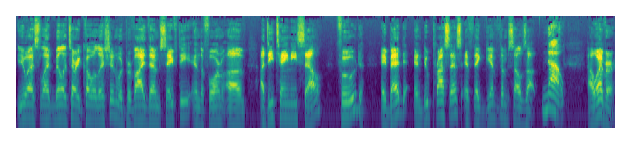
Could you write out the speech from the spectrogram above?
U.S. led military coalition would provide them safety in the form of a detainee cell, food, a bed, and due process if they give themselves up. No, However,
